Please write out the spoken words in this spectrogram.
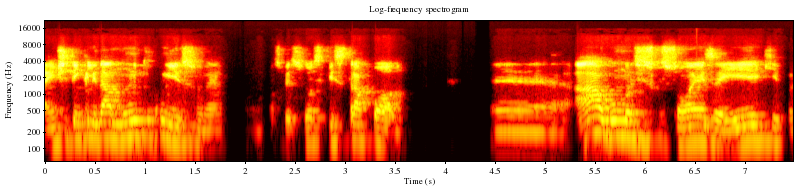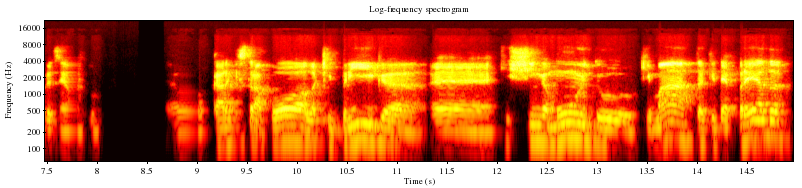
a gente tem que lidar muito com isso, né? Com as pessoas que extrapolam. É, há algumas discussões aí que, por exemplo, é o cara que extrapola, que briga, é, que xinga muito, que mata, que depreda,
